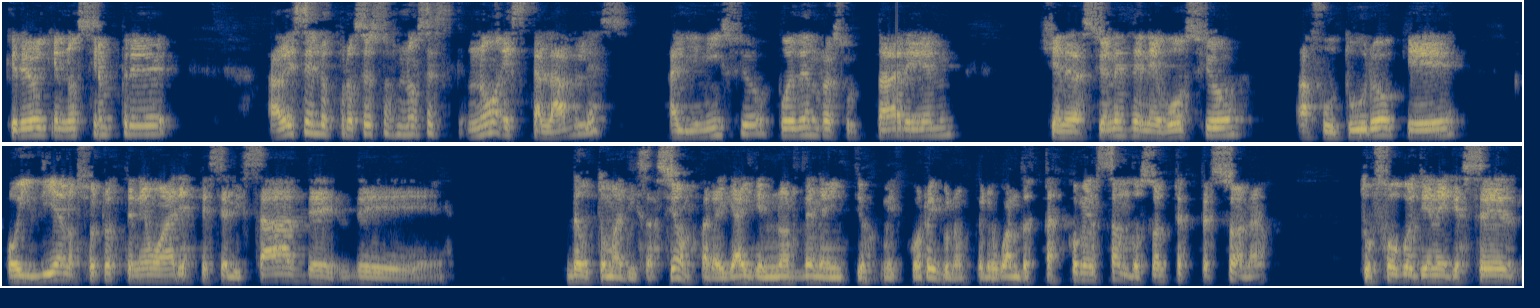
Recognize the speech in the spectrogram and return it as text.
creo que no siempre, a veces los procesos no, no escalables al inicio pueden resultar en generaciones de negocio a futuro que hoy día nosotros tenemos áreas especializadas de, de, automatización para que alguien no ordene 22.000 currículums, pero cuando estás comenzando son tres personas, tu foco tiene que ser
